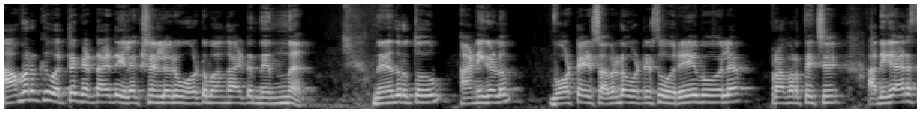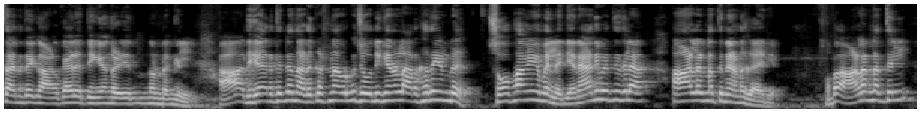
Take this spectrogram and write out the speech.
അവർക്ക് ഒറ്റക്കെട്ടായിട്ട് ഇലക്ഷനിൽ ഒരു വോട്ട് ബാങ്കായിട്ട് നിന്ന് നേതൃത്വവും അണികളും വോട്ടേഴ്സും അവരുടെ വോട്ടേഴ്സും ഒരേപോലെ പ്രവർത്തിച്ച് അധികാര സ്ഥാനത്തേക്ക് ആൾക്കാർ എത്തിക്കാൻ കഴിയുന്നുണ്ടെങ്കിൽ ആ അധികാരത്തിന്റെ നടുക്കഷ്ണം അവർക്ക് ചോദിക്കാനുള്ള അർഹതയുണ്ട്. സ്വാഭാവികമല്ലേ? ജനാധിപത്യത്തിലെ ആളെണ്ണത്തിനാണ് കാര്യം. അപ്പോൾ ആളെണ്ണത്തിൽ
